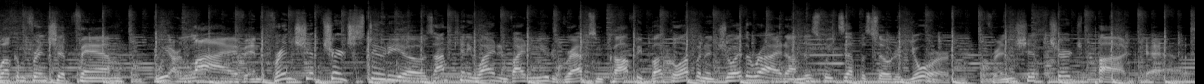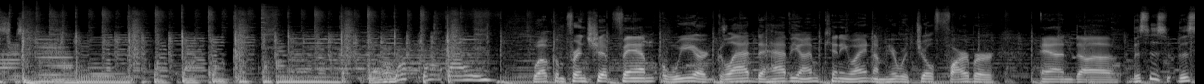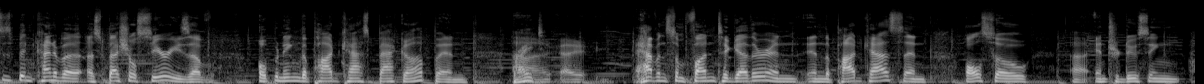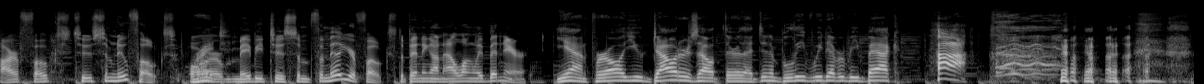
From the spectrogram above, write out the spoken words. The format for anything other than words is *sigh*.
Welcome, Friendship Fam. We are live in Friendship Church Studios. I'm Kenny White, inviting you to grab some coffee, buckle up, and enjoy the ride on this week's episode of your Friendship Church podcast. Welcome, Friendship Fam. We are glad to have you. I'm Kenny White, and I'm here with Joel Farber. And uh, this is this has been kind of a, a special series of opening the podcast back up and Right. uh, uh, having some fun together in, in the podcast and also uh, introducing our folks to some new folks or Right. maybe to some familiar folks, depending on how long they've been here. Yeah, and for all you doubters out there that didn't believe we'd ever be back, ha! *laughs*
